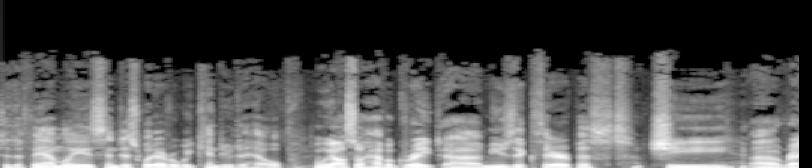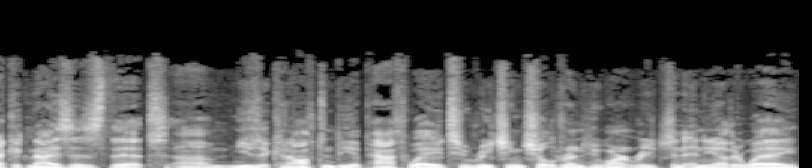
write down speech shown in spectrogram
to the families and just whatever we can do to help. We also have a great uh, music therapist. She uh, recognizes that um, music can often be a pathway to reaching children who aren't reached in any other way.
